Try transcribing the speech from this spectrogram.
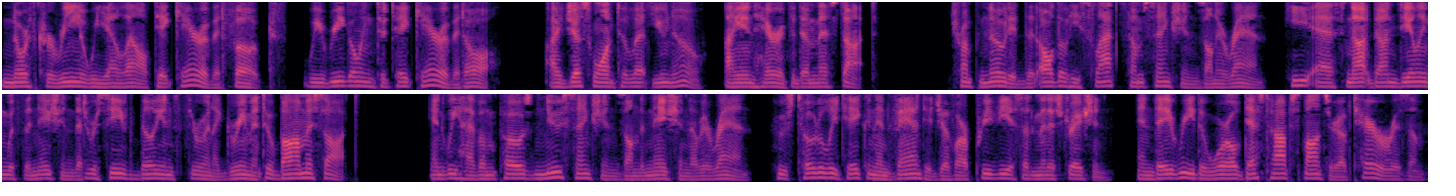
North Korea we'll take care of it folks, we re going to take care of it all. I just want to let you know, I inherited a mess. Trump noted that although he slapped some sanctions on Iran, He's not done dealing with the nation that received billions through an agreement Obama sought. And we have imposed new sanctions on the nation of Iran, who's totally taken advantage of our previous administration, and they re the world desktop sponsor of terrorism,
